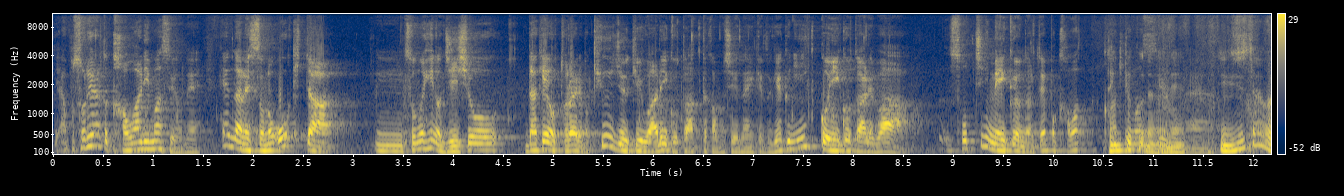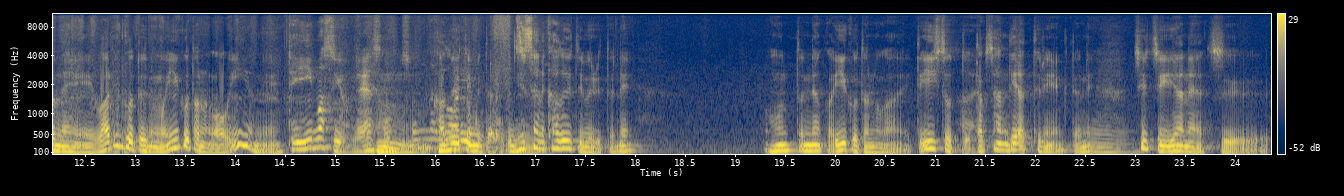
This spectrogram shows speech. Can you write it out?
やっぱそれやると変わりますよね。変な話その起きたうんその日の事象だけを捉えれば99悪いことあったかもしれないけど逆に1個いいことあればそっちに目いくようになるとやっぱ変わってきますよね。ね。実際はね悪いことよりもいいことの方が多いよねって言いますよね。そ,、うん。そんな数えてみたら実際に数えてみるとね本当になんかいいことのがいていい人ってたくさん出会ってるんやけどね、うん。ついつい嫌なやつ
